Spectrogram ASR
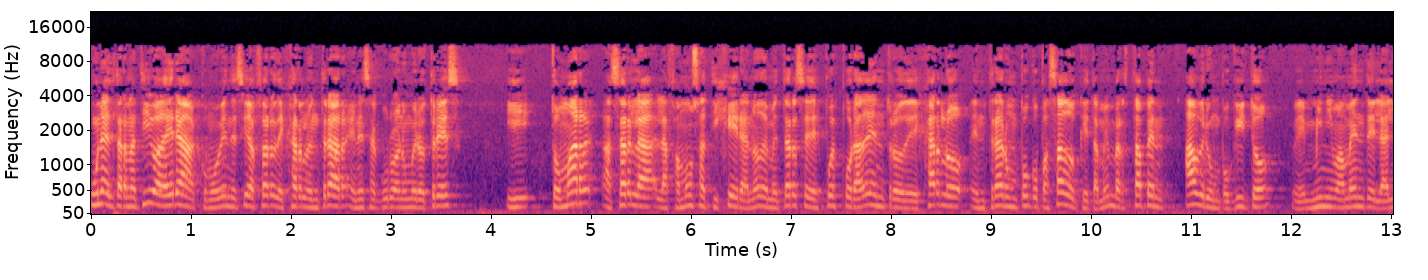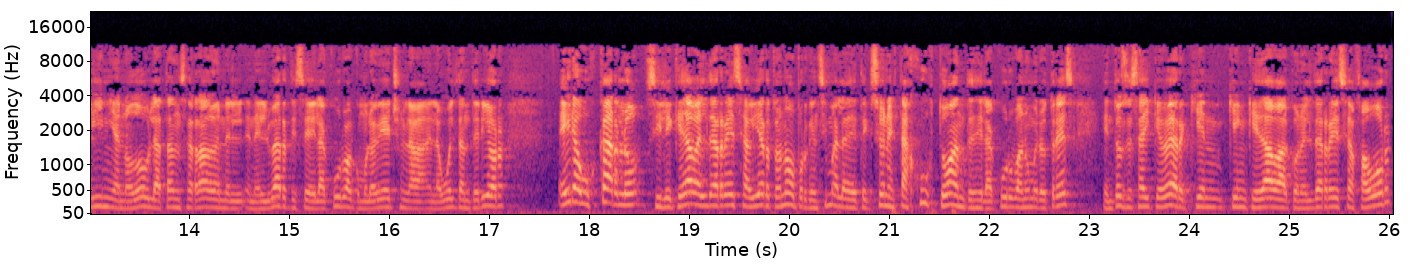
Una alternativa era, como bien decía Fer, dejarlo entrar en esa curva número 3 y tomar, hacer la, la, famosa tijera, ¿no? De meterse después por adentro, de dejarlo entrar un poco pasado, que también Verstappen abre un poquito, eh, mínimamente la línea, no dobla tan cerrado en el, en el vértice de la curva como lo había hecho en la, en la vuelta anterior e ir a buscarlo si le quedaba el DRS abierto o no, porque encima la detección está justo antes de la curva número 3, entonces hay que ver quién, quién quedaba con el DRS a favor,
